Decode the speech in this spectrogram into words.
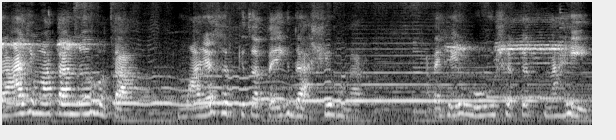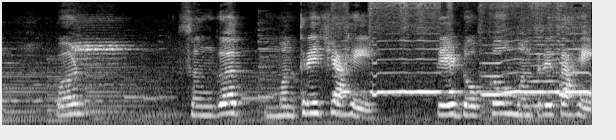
राजमाता न होता माझ्यासारखीच आता एक दाशी होणार. आता हे होऊ शकत नाही. पण संगत मंत्रेची आहे. ते डोकं मंत्रेचं आहे.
